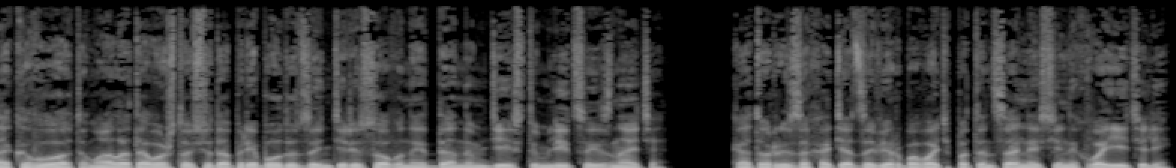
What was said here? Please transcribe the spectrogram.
Так вот, мало того, что сюда прибудут заинтересованные данным действием лица и знати, которые захотят завербовать потенциально сильных воителей,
